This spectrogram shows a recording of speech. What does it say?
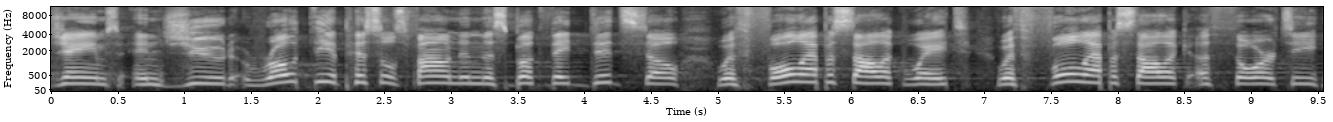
James, and Jude wrote the epistles found in this book, they did so with full apostolic weight, with full apostolic authority.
